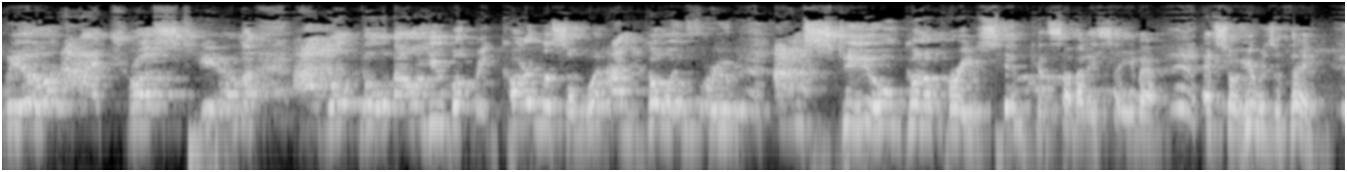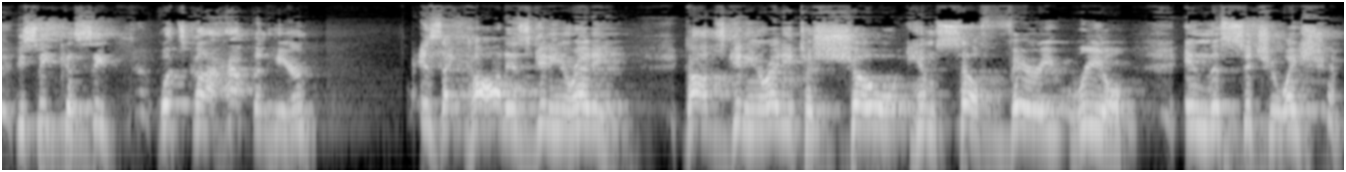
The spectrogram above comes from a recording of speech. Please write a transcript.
will I trust him. I don't know about you, but regardless of what I'm going through, I'm still going to praise him. Can somebody say amen? And so here was the thing. You see, because see, what's going to happen here is that God is getting ready. God's getting ready to show himself very real in this situation.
